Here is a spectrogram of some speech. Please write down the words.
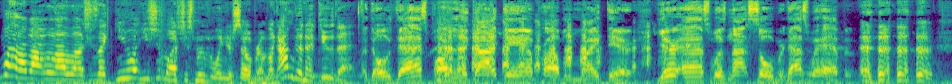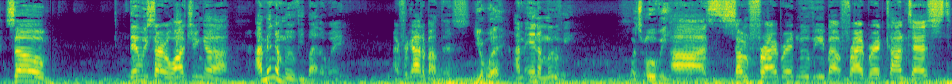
Blah, blah, blah, blah. She's like, you know what? You should watch this movie when you're sober. I'm like, I'm gonna do that. Uh, oh, that's part of the goddamn problem right there. Your ass was not sober. That's what happened. So then we started watching. Uh, I'm in a movie, by the way. I forgot about this. You're what? I'm in a movie. Which movie? Uh, some fry bread movie about fry bread contest.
